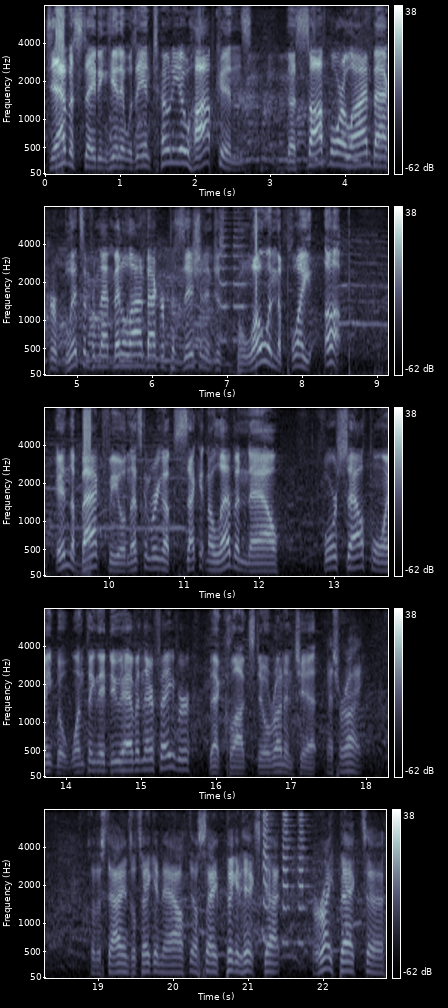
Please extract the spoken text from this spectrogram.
devastating hit. It was Antonio Hopkins, the sophomore linebacker, blitzing from that middle linebacker position and just blowing the play up in the backfield. And that's going to bring up second and 11 now for South Pointe. But one thing they do have in their favor that clock's still running, Chet. That's right. So the Stallions will take it now. They'll say Pickett Hicks got right back to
